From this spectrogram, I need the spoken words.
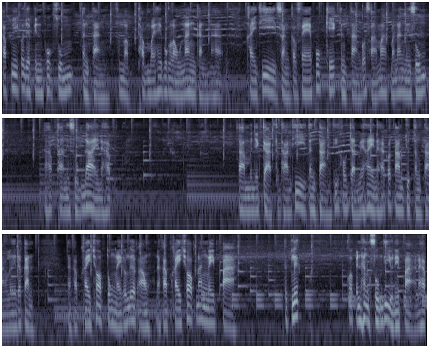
ครับนี่ก็จะเป็นพวกซุ้มต่างๆสำหรับทำไว้ให้พวกเรานั่งกันนะฮะใครที่สั่งกาแฟพวกเค้กต่างๆ ก็สามารถมานั่งในซุ้มนะครับทานในซุ้มได้นะครับ ตามบรรยากาศสถานที่ต่างๆ ที่เขาจัดไว้ให้นะฮะก็ตามจุดต่างๆเลยแล้วกันนะครับ ใครชอบตรงไหนก็เลือกเอานะครับ ใครชอบนั่งในป่าลึกๆก็เป็นนั่งซุ้มที่อยู่ในป่านะครับ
